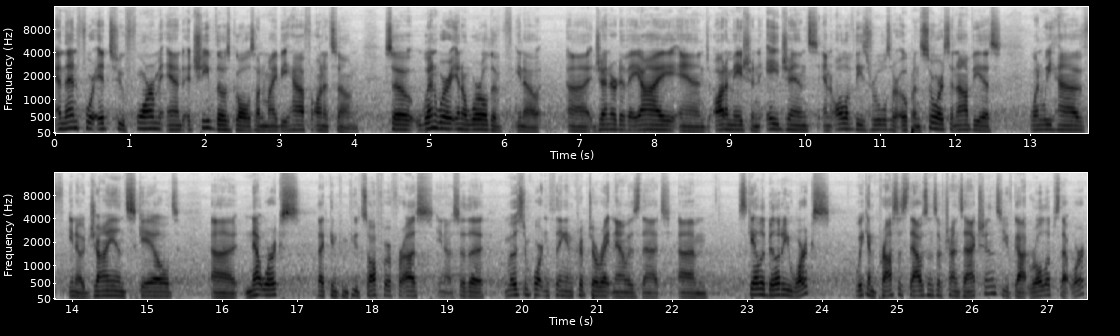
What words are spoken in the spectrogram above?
and then for it to form and achieve those goals on my behalf on its own. So when we're in a world of, you know, uh, generative AI and automation agents, and all of these rules are open source and obvious, when we have you know giant scaled uh, networks that can compute software for us. You know, so the most important thing in crypto right now is that um, scalability works. We can process thousands of transactions. You've got rollups that work.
